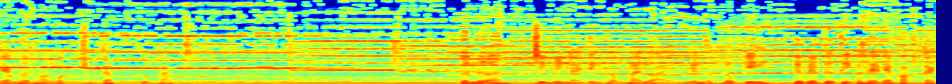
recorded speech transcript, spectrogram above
kém hơn hoàng bậc trung cấp công pháp. Hơn nữa, Chính mình lại tinh thông vài loại nguyên bậc đấu kỹ. Tiêu viêm tự tin có thể đem khoảng cách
